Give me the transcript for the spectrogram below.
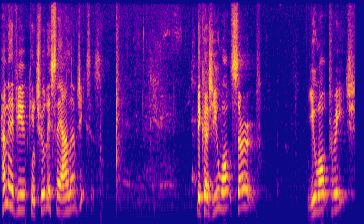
How many of you can truly say, I love Jesus? Because you won't serve, you won't preach,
